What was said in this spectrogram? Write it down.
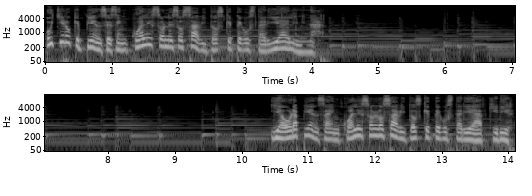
Hoy quiero que pienses en cuáles son esos hábitos que te gustaría eliminar. Y ahora piensa en cuáles son los hábitos que te gustaría adquirir.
